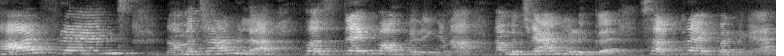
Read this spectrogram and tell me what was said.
hi friends நம்ம சேனலை ஃபர்ஸ்ட் டைம் பார்க்குறீங்கன்னா நம்ம சேனலுக்கு சப்ஸ்கிரைப் பண்ணுங்கள்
